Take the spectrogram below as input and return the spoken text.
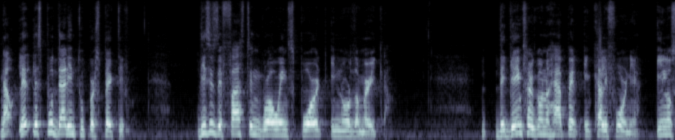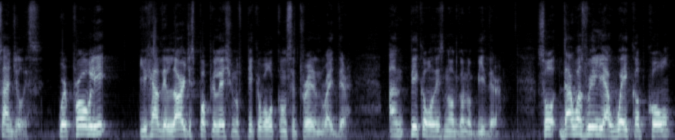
Now, let, let's put that into perspective. This is the fastest growing sport in North America. The games are going to happen in California, in Los Angeles, where probably you have the largest population of pickleball concentrated right there. And pickleball is not going to be there. So that was really a wake up call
